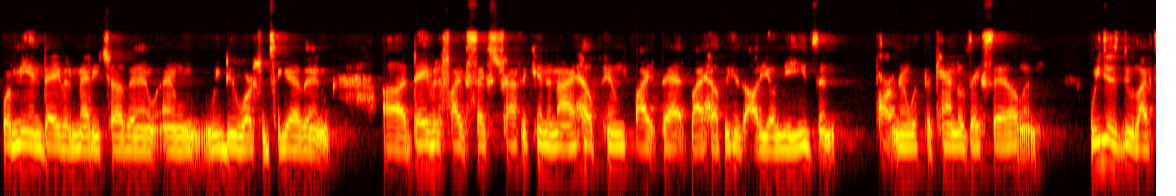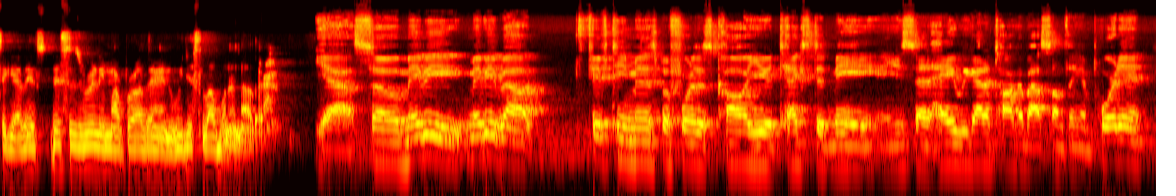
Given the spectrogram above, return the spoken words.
where me and David met each other and, and we do worship together. And uh, David fights sex trafficking, and I help him fight that by helping his audio needs and partnering with the candles they sell. And we just do life together. It's, this is really my brother, and we just love one another. Yeah. So maybe maybe about 15 minutes before this call, you texted me and you said, Hey, we got to talk about something important.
